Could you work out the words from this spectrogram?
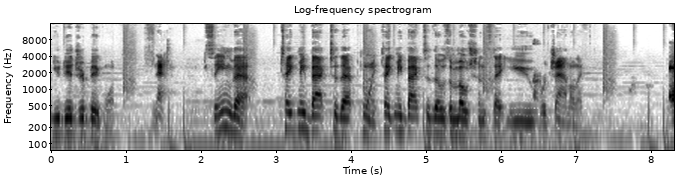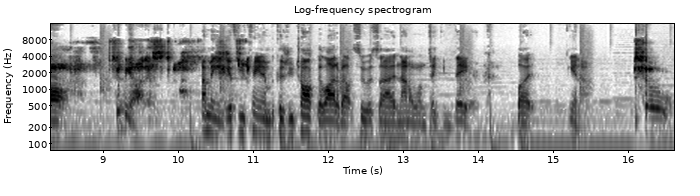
You did your big one. Now, seeing that, take me back to that point. Take me back to those emotions that you were channeling. Um, to be honest, I mean, if you can, because you talked a lot about suicide, and I don't want to take you there, but you know. So,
